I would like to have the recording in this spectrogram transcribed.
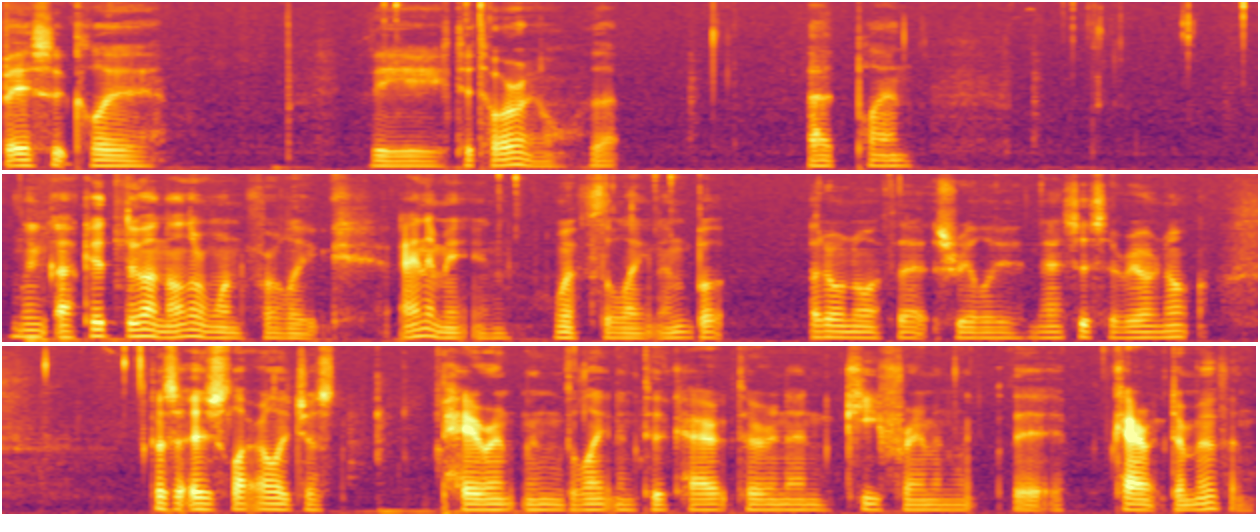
basically the tutorial that I'd planned. Like, I could do another one for like animating with the lightning, but I don't know if that's really necessary or not. Because it is literally just parenting the lightning to the character and then keyframing like the character moving.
